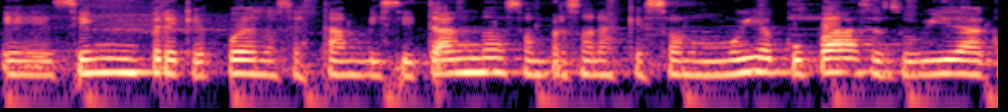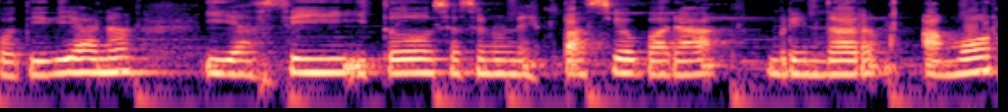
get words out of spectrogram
eh, siempre que pueden nos están visitando, son personas que son muy ocupadas en su vida cotidiana y así y todo se hacen un espacio para brindar amor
